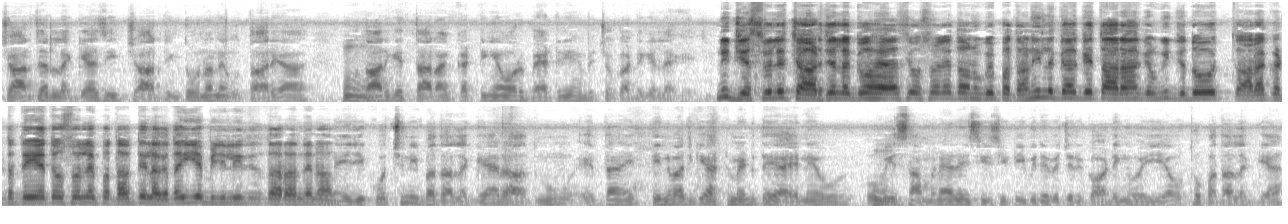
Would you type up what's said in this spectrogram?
ਚਾਰਜਰ ਲੱਗਿਆ ਸੀ। ਚਾਰਜਿੰਗ ਤੋਂ ਉਹਨਾਂ ਨੇ ਉਤਾਰਿਆ। ਉਤਾਰ ਕੇ ਤਾਰਾਂ ਕੱਟੀਆਂ ਔਰ ਬੈਟਰੀਆਂ ਵਿੱਚੋਂ ਕੱਢ ਕੇ ਲੈ ਗਏ ਜੀ। ਨਹੀਂ ਜਿਸ ਵੇਲੇ ਚਾਰਜਰ ਲੱਗਾ ਹੋਇਆ ਸੀ ਉਸ ਵੇਲੇ ਤੁਹਾਨੂੰ ਕੋਈ ਪਤਾ ਨਹੀਂ ਲੱਗਾ ਕਿ ਤਾਰਾਂ ਕਿਉਂਕਿ ਜਦੋਂ ਤਾਰਾਂ ਕੱਟਦੇ ਆ ਤੇ ਉਸ ਵੇਲੇ ਪਤਾ ਤੇ ਲੱਗਦਾ ਹੀ ਹੈ ਬਿਜਲੀ ਦੀ ਤਾਰਾਂ ਦੇ ਨਾਲ। ਨਹੀਂ ਜੀ ਕੁਝ ਨਹੀਂ ਪਤਾ ਲੱਗਿਆ ਰਾਤ ਨੂੰ। ਇਦਾਂ ਹੀ 3:08 ਮਿੰਟ ਤੇ ਆਏ ਨੇ ਉਹ। ਉਹ ਵੀ ਸਾਹਮਣੇ ਇਹਦੇ ਸੀਸੀਟੀਵੀ ਦੇ ਵਿੱਚ ਰਿਕਾਰਡਿੰਗ ਹੋਈ ਆ। ਉੱਥੋਂ ਪਤਾ ਲੱਗਿਆ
